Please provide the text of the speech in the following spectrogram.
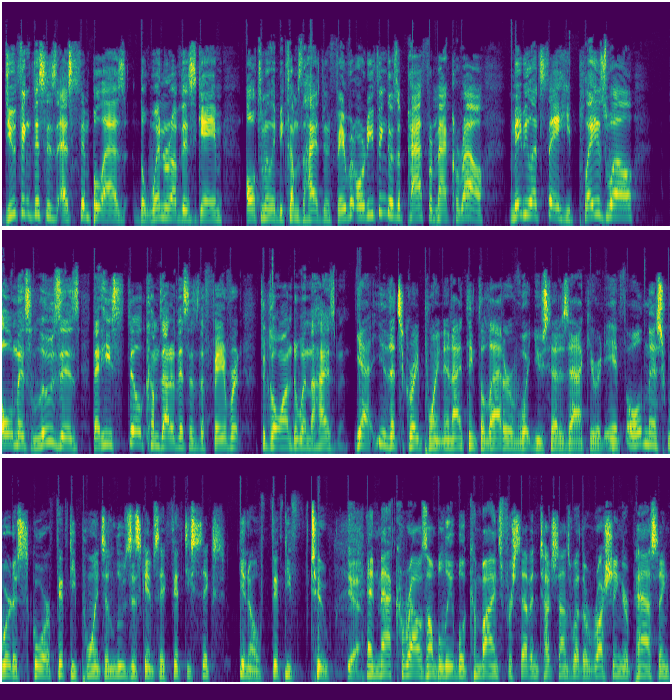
Do you think this is as simple as the winner of this game ultimately becomes the Heisman favorite, or do you think there's a path for Matt Corral? Maybe let's say he plays well, Ole Miss loses, that he still comes out of this as the favorite to go on to win the Heisman. Yeah, that's a great point, and I think the latter of what you said is accurate. If Ole Miss were to score 50 points and lose this game, say 56 you know, 52. Yeah. And Matt Corral is unbelievable. Combines for seven touchdowns, whether rushing or passing.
